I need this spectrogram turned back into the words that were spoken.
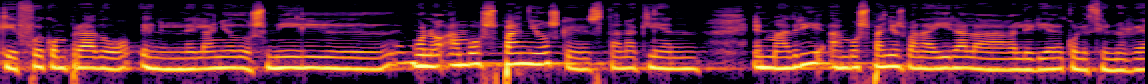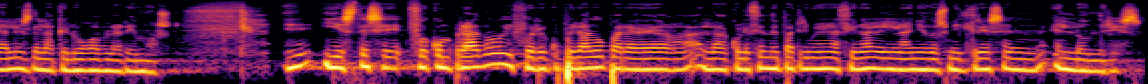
que fue comprado en el año 2000. Bueno, ambos paños que están aquí en, Madrid, ambos paños van a ir a la Galería de Colecciones Reales, de la que luego hablaremos. Eh, y este se, fue comprado y fue recuperado para la colección de Patrimonio Nacional en el año 2003 en, en Londres.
